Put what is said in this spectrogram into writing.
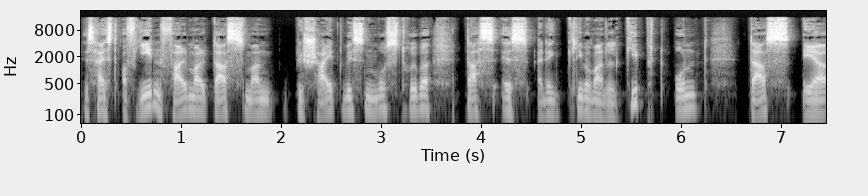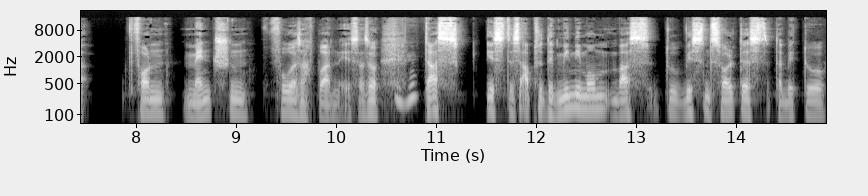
Das heißt auf jeden Fall mal, dass man Bescheid wissen muss darüber, dass es einen Klimawandel gibt und dass er von Menschen verursacht worden ist. Also mhm. das ist das absolute Minimum, was du wissen solltest, damit du,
